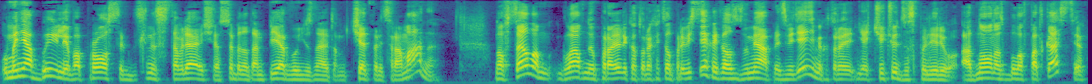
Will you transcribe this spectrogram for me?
у меня были вопросы к детективной составляющей, особенно там первую, не знаю, там четверть романа, но в целом главную параллель, которую я хотел провести, я хотел с двумя произведениями, которые я чуть-чуть заспойлерю. Одно у нас было в подкасте,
